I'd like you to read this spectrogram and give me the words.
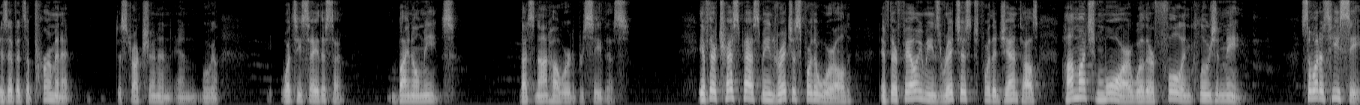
as if it's a permanent destruction and, and moving on. What's he say this time? By no means. That's not how we're to perceive this. If their trespass means riches for the world, if their failure means riches for the Gentiles, how much more will their full inclusion mean? So, what does he see?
